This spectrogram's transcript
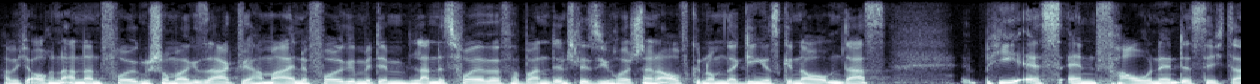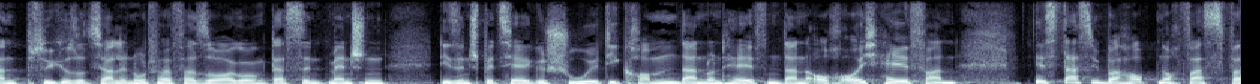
habe ich auch in anderen Folgen schon mal gesagt. Wir haben mal eine Folge mit dem Landesfeuerwehrverband in Schleswig-Holstein aufgenommen, da ging es genau um das. PSNV nennt es sich dann, psychosoziale Notfallversorgung. Das sind Menschen, die sind speziell geschult, die kommen dann und helfen dann auch euch Helfern. Ist das überhaupt noch was, was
